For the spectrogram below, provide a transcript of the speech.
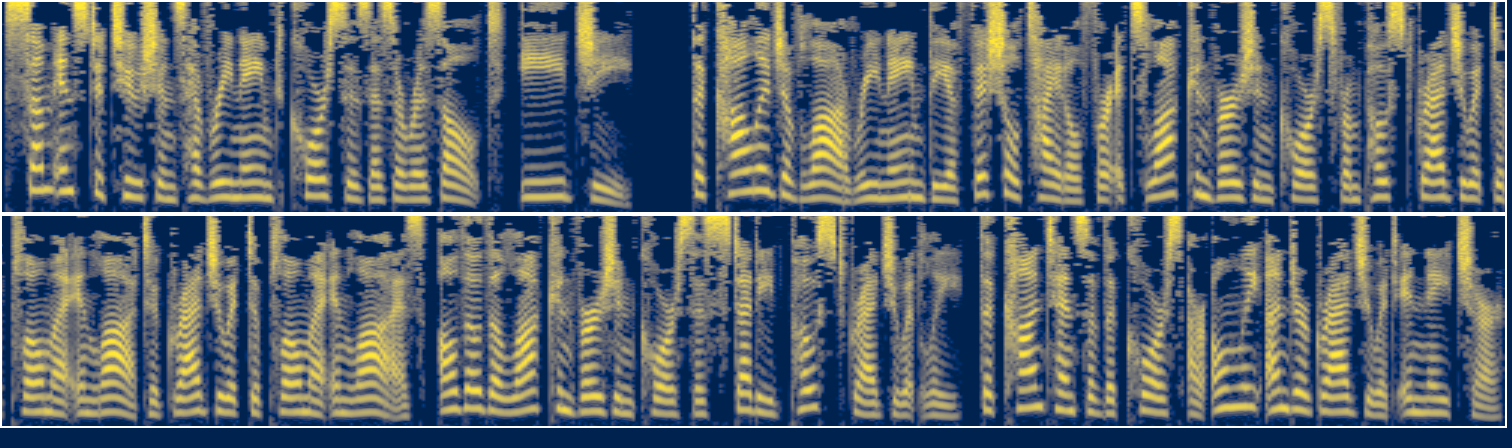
Some institutions have renamed courses as a result, e.g. The College of Law renamed the official title for its law conversion course from postgraduate diploma in law to graduate diploma in law as, although the law conversion course is studied postgraduately, the contents of the course are only undergraduate in nature.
